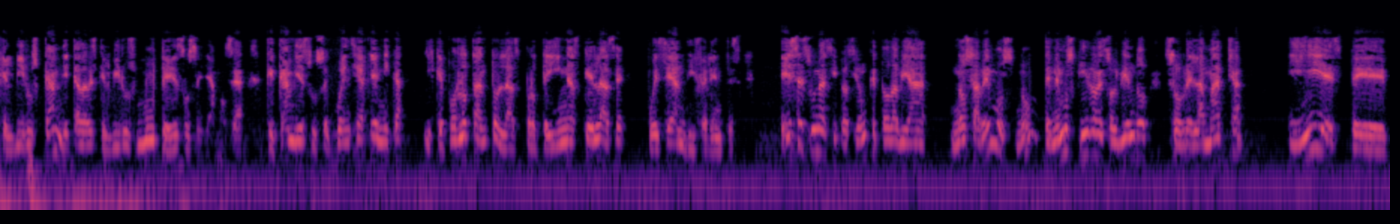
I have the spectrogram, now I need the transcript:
que el virus cambie, cada vez que el virus mute, eso se llama, o sea, que cambie su secuencia génica y que por lo tanto las proteínas que él hace pues sean diferentes. Esa es una situación que todavía no sabemos, ¿no? Tenemos que ir resolviendo sobre la marcha y este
